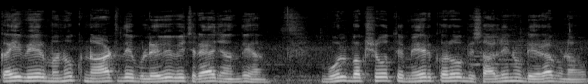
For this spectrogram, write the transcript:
ਕਈ ਵੇਰ ਮਨੁੱਖ ਨਾਟ ਦੇ ਬੁਲੇਵੇ ਵਿੱਚ ਰਹਿ ਜਾਂਦੇ ਹਨ। ਭੁੱਲ ਬਖਸ਼ੋ ਤੇ ਮਿਹਰ ਕਰੋ, ਵਿਸਾਲੀ ਨੂੰ ਡੇਰਾ ਬਣਾਓ।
